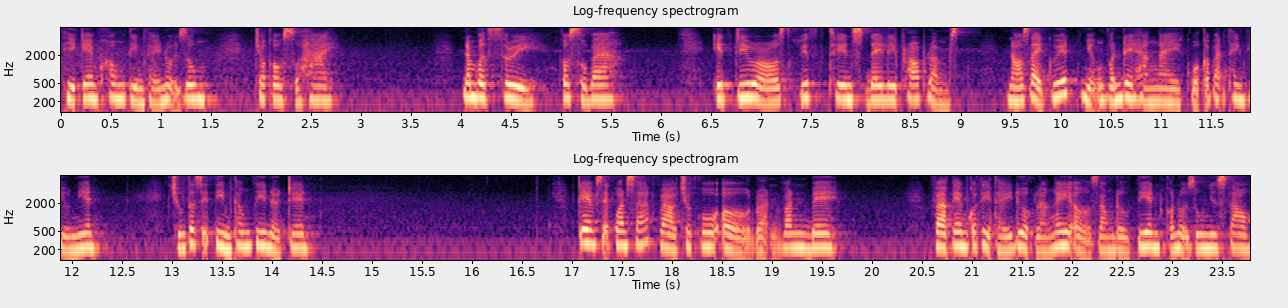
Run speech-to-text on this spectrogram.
thì các em không tìm thấy nội dung cho câu số 2. Number 3, câu số 3. It deals with teens daily problems. Nó giải quyết những vấn đề hàng ngày của các bạn thanh thiếu niên. Chúng ta sẽ tìm thông tin ở trên. Các em sẽ quan sát vào cho cô ở đoạn văn B. Và các em có thể thấy được là ngay ở dòng đầu tiên có nội dung như sau.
